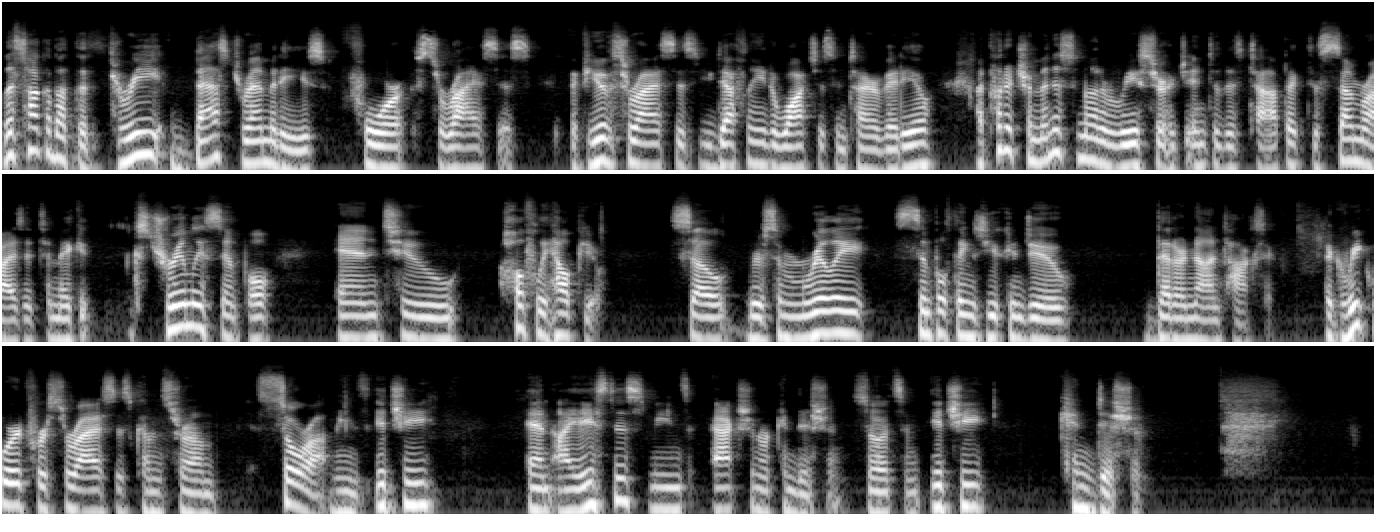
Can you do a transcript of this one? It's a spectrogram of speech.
Let's talk about the three best remedies for psoriasis. If you have psoriasis, you definitely need to watch this entire video. I put a tremendous amount of research into this topic to summarize it, to make it extremely simple, and to hopefully help you. So there's some really simple things you can do that are non-toxic. The Greek word for psoriasis comes from psora, means itchy, and iasis means action or condition. So it's an itchy condition.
